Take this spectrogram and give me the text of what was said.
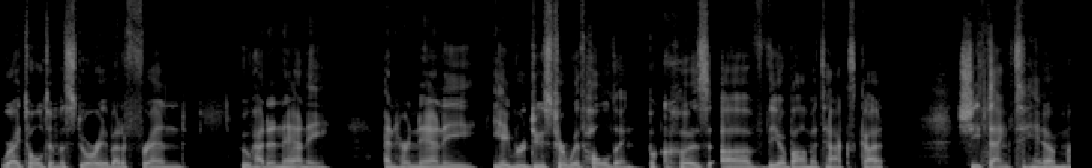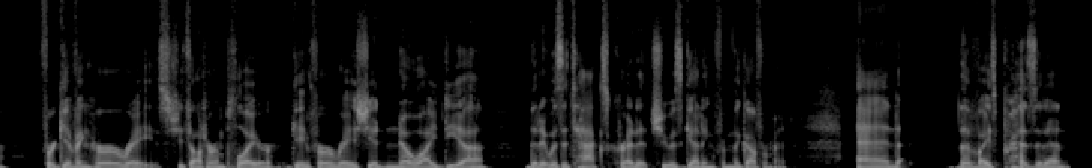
where I told him a story about a friend who had a nanny. And her nanny, he reduced her withholding because of the Obama tax cut. She thanked him for giving her a raise. She thought her employer gave her a raise. She had no idea that it was a tax credit she was getting from the government. And the vice president,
